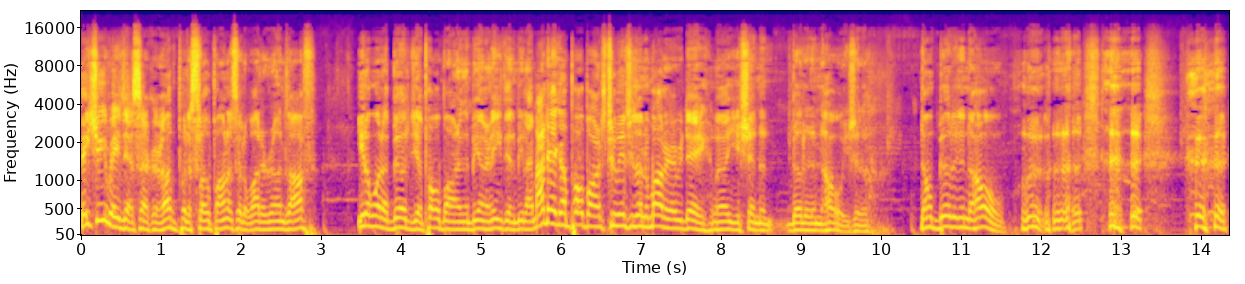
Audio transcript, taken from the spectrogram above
Make sure you raise that sucker up and put a slope on it so the water runs off. You don't want to build your pole barn and then be underneath it and be like, my dad daggone pole barn's two inches underwater every day. Well, you shouldn't have built it in the hole. You should have. Don't build it in the hole.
